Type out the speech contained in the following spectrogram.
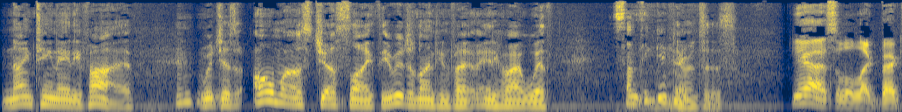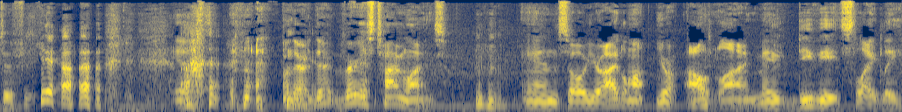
1985, which is almost just like the original 1985 with Something different. differences. Yeah, it's a little like Back to the Future. Yeah, well, there, there are various timelines, mm-hmm. and so your outline, your outline may deviate slightly,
